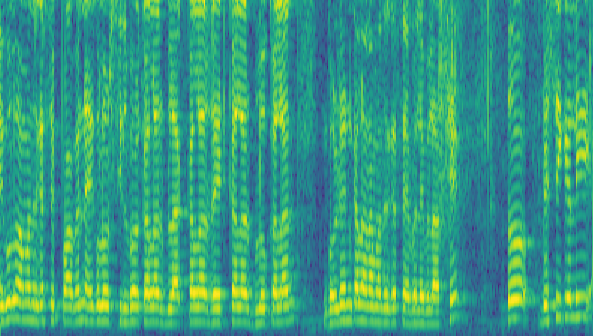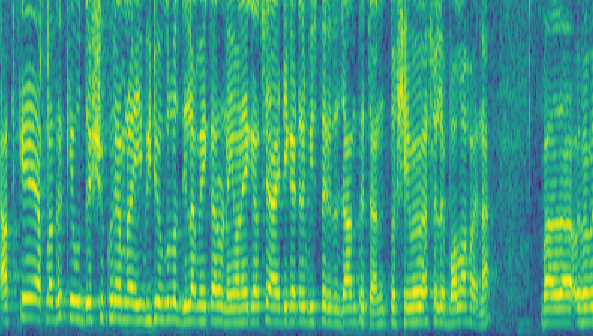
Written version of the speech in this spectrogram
এগুলো আমাদের কাছে পাবেন। এগুলোর silver colour black colour red colour blue colour golden colour আমাদের কাছে অ্যাভেলেবেল আছে। তো বেসিক্যালি আজকে আপনাদেরকে উদ্দেশ্য করে আমরা এই ভিডিওগুলো দিলাম এই কারণে অনেকে আছে আইডি কার্ডের বিস্তারিত জানতে চান, তো সেভাবে আসলে বলা হয় না বা ওইভাবে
